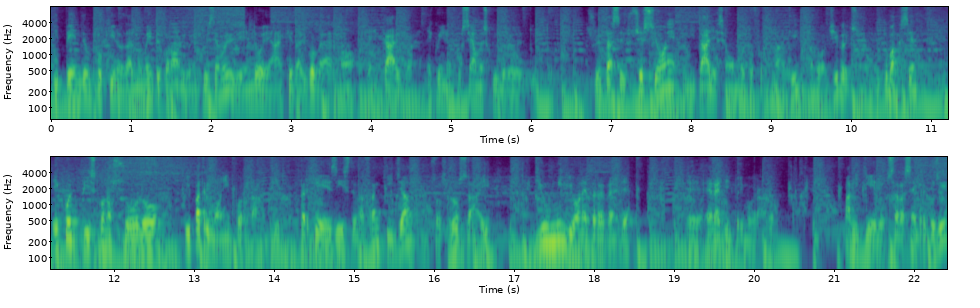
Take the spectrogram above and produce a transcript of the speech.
dipende un pochino dal momento economico in cui stiamo vivendo e anche dal governo che è in carica e quindi non possiamo escludere del tutto. Sulle tasse di successione in Italia siamo molto fortunati ad oggi perché sono molto basse e colpiscono solo i patrimoni importanti perché esiste una franchigia, non so se lo sai, di un milione per erede, eh, erede di primo grado. Ma mi chiedo, sarà sempre così?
